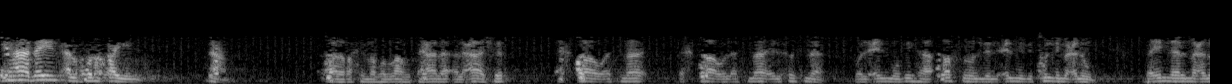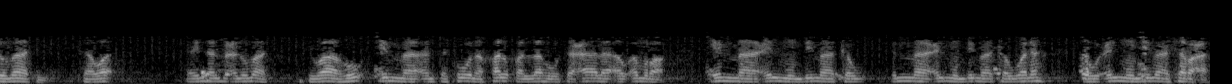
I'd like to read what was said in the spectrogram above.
بهذين الخلقين. نعم. قال رحمه الله تعالى العاشر إحصاء أسماء إحصاء الأسماء الحسنى والعلم بها أصل للعلم بكل معلوم. فإن المعلومات سواء فإن المعلومات سواه إما أن تكون خلقا له تعالى أو أمرا إما علم بما كو إما علم بما كونه أو علم بما شرعه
